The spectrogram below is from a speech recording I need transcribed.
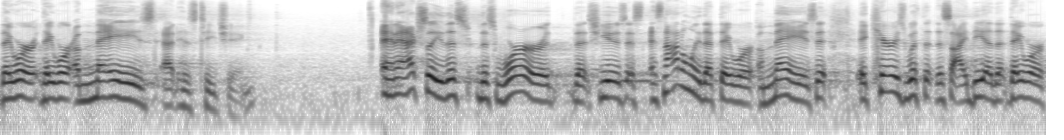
They were, they were amazed at his teaching. And actually, this, this word that's used, it's, it's, not only that they were amazed, it, it carries with it this idea that they were,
